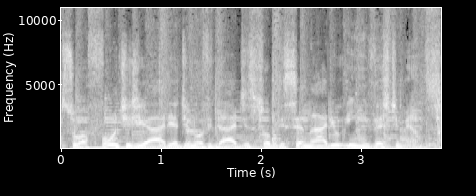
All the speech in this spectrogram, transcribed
Sua fonte diária de novidades sobre cenário e investimentos.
